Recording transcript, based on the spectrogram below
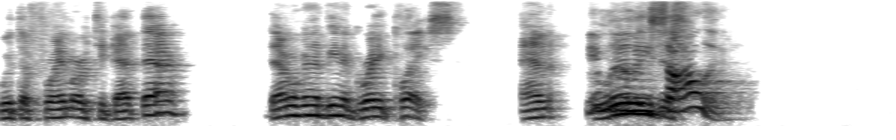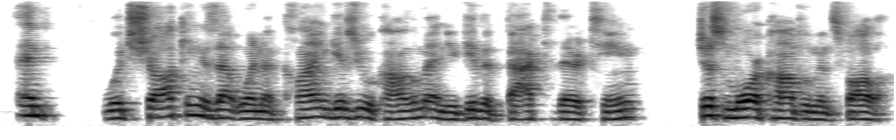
with the framework to get there, then we're going to be in a great place. And you're literally solid. And what's shocking is that when a client gives you a compliment and you give it back to their team, just more compliments follow,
